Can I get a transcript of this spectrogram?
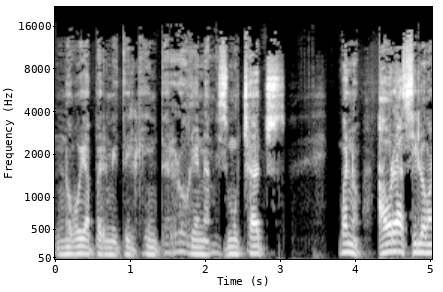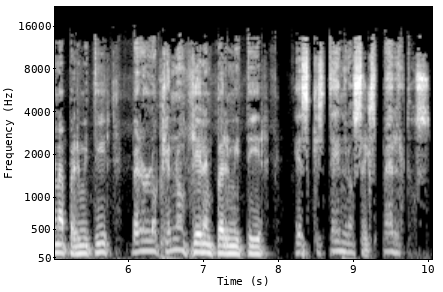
no voy a permitir que interroguen a mis muchachos. Bueno, ahora sí lo van a permitir, pero lo que no quieren permitir es que estén los expertos.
